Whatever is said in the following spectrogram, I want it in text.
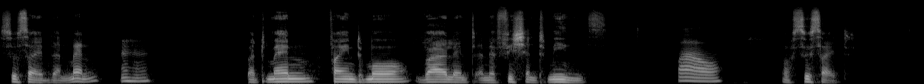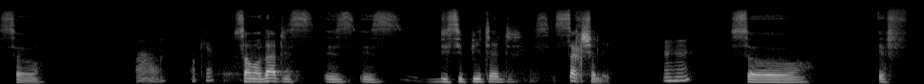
suicide than men, hmm but men find more violent and efficient means Wow. of suicide. So Wow. Okay. some of that is is is dissipated sexually. hmm So if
